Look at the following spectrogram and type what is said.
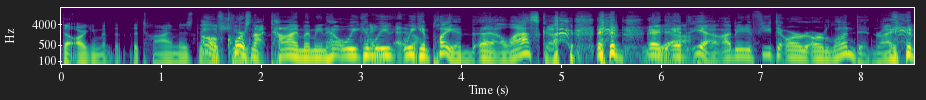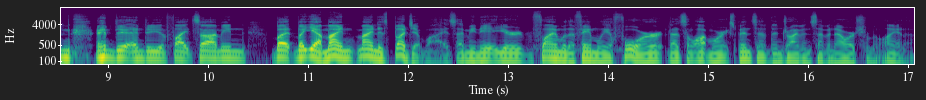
the argument that the time is the oh, of course not time. I mean, hell, we can I- we, I we can play in uh, Alaska, and, and, Yeah. and yeah, I mean, if you t- or or London, right, and and do, and do your flight. So I mean, but but yeah, mine mine is budget wise. I mean, you're flying with a family of four. That's a lot more expensive than driving seven hours from Atlanta.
